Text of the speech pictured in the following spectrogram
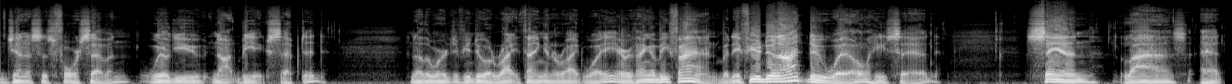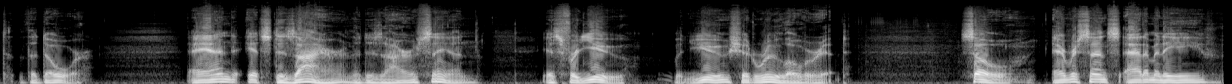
Genesis 4 7, will you not be accepted? In other words, if you do a right thing in a right way, everything will be fine. But if you do not do well, he said, sin lies at the door. And its desire, the desire of sin, is for you, but you should rule over it. So, ever since Adam and Eve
